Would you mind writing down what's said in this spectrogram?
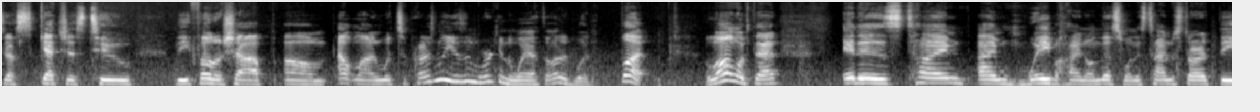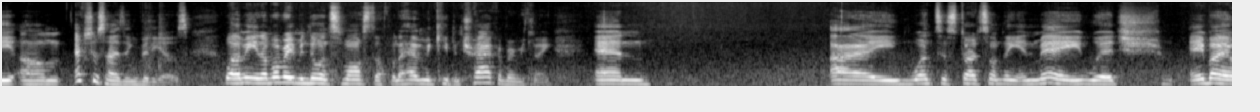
just sketches to the Photoshop um, outline, which surprisingly isn't working the way I thought it would. But along with that, it is time. I'm way behind on this one. It's time to start the um, exercising videos. Well, I mean, I've already been doing small stuff, but I haven't been keeping track of everything. And I want to start something in May, which anybody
